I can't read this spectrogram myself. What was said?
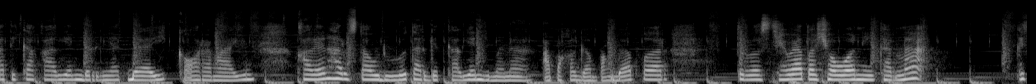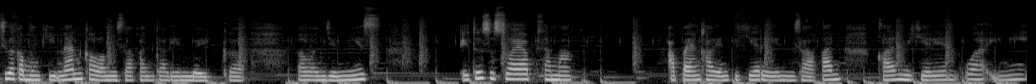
ketika kalian berniat baik ke orang lain, kalian harus tahu dulu target kalian gimana. Apakah gampang baper, terus cewek atau cowok nih, karena kecil kemungkinan kalau misalkan kalian baik ke lawan jenis, itu sesuai sama apa yang kalian pikirin. Misalkan kalian mikirin wah ini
